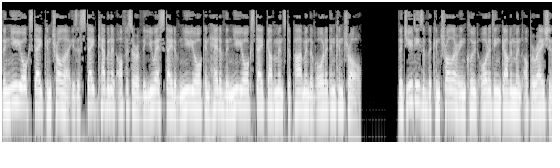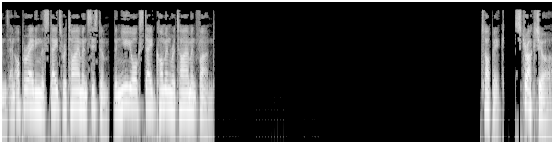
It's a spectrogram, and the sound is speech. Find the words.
The New York State Comptroller is a state cabinet officer of the U.S. state of New York and head of the New York State government's Department of Audit and Control. The duties of the Comptroller include auditing government operations and operating the state's retirement system, the New York State Common Retirement Fund. Structure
